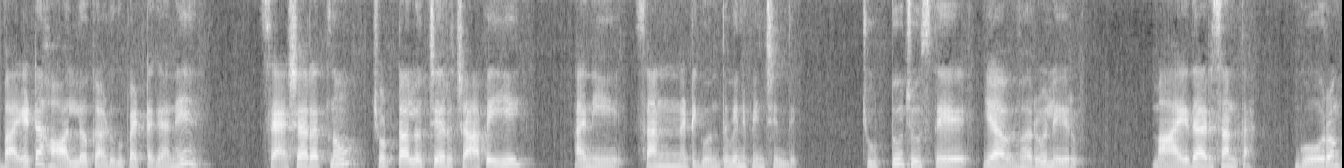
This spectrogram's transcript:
బయట హాల్లోకి అడుగు పెట్టగానే శేషారత్నం చుట్టాలు వచ్చారు చాపెయ్యి. అని సన్నటి గొంతు వినిపించింది. చుట్టూ చూస్తే ఎవ్వరూ లేరు. మాయదారి సంత గోరొంక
